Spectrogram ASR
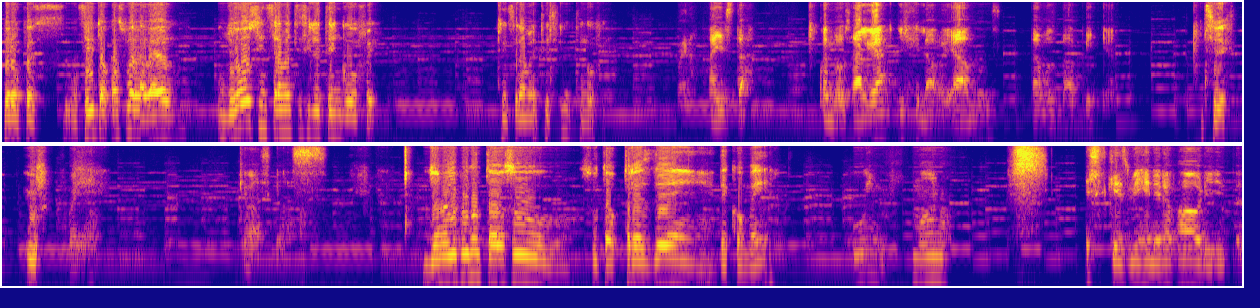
Pero pues sí, toca esperar. Yo sinceramente sí le tengo fe. Sinceramente sí le tengo fe. bueno, ahí está. Cuando salga y la veamos, damos la opinión. Sí. Uf. Bueno, ¿qué más? ¿Qué más? Yo no le he preguntado su, su top 3 de, de comedia. Uy, mono. Es que es mi género favorito.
